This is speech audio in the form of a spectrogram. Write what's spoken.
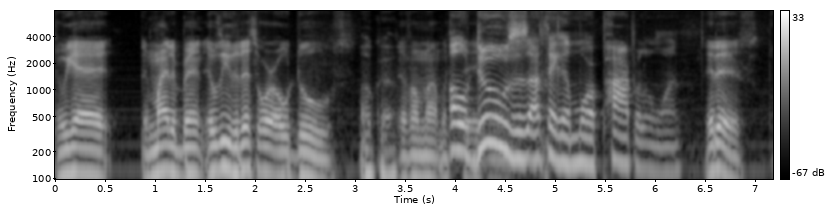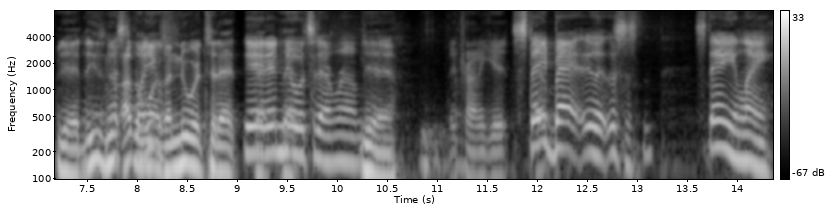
and we had it might have been it was either this or O'Doul's, okay. if I'm not mistaken. Oh, dudes is I think a more popular one. It is. Yeah, these new, That's- other well, you ones can- are newer to that. Yeah, that- they're that- newer to that realm. Yeah, They're trying to get Stay back. Listen, stay in your lane.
